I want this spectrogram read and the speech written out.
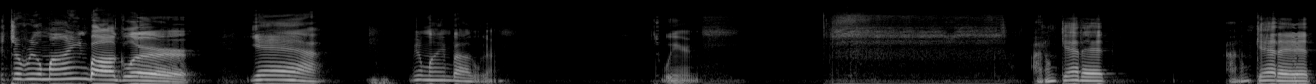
it's a real mind boggler. Yeah, real mind boggler. It's weird. I don't get it. I don't get it.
